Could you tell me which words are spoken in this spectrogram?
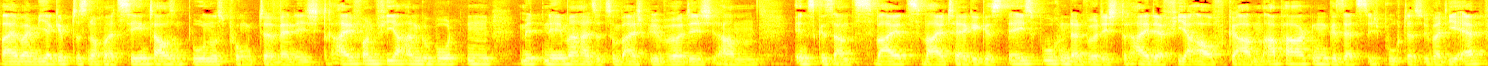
weil bei mir gibt es nochmal 10.000 Bonuspunkte, wenn ich drei von vier Angeboten mitnehme. Also zum Beispiel würde ich ähm, insgesamt zwei zweitägige Stays buchen, dann würde ich drei der vier Aufgaben abhaken. Gesetzt, ich buche das über die App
